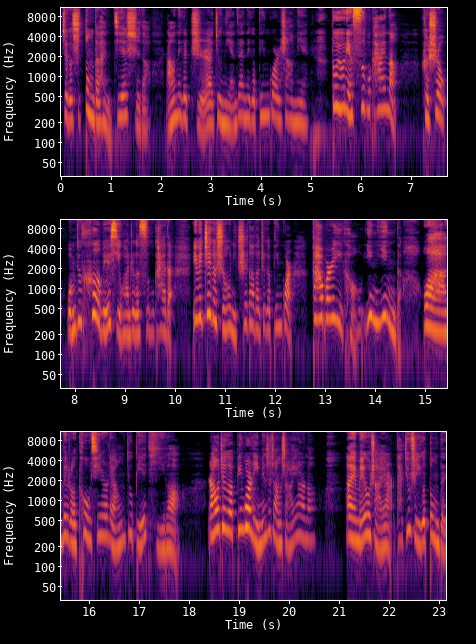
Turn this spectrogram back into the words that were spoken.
这个是冻得很结实的。然后那个纸就粘在那个冰棍儿上面，都有点撕不开呢。可是我们就特别喜欢这个撕不开的，因为这个时候你吃到的这个冰棍儿，嘎嘣一口硬硬的，哇，那种透心儿凉就别提了。然后这个冰棍儿里面是长啥样呢？哎，没有啥样，它就是一个冻得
